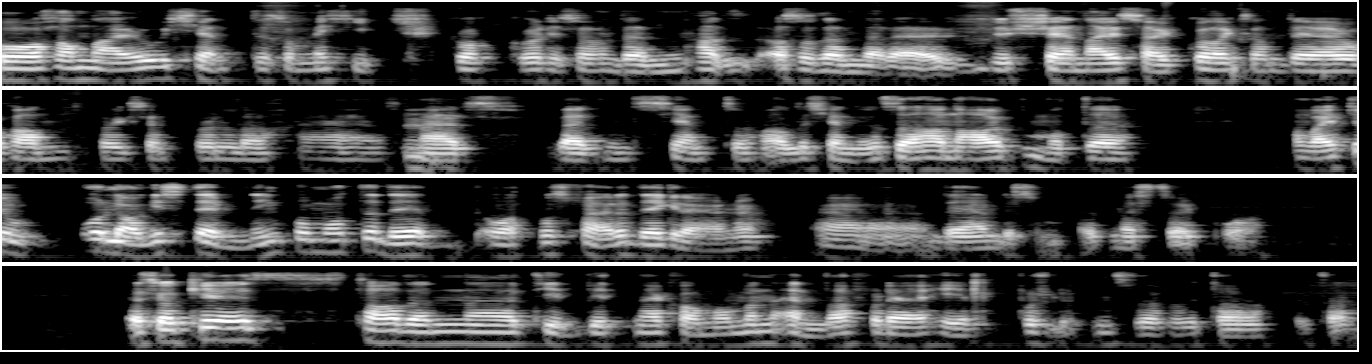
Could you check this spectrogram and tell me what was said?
Og han er jo kjent liksom med Hitchcock og liksom den Altså den derre Duchenne i Psycho, sant. Det er jo han, for eksempel, da. Eh, som Mm. Er verdenskjent, og alle kjenner det. Så han har jo på en måte Han veit jo å lage stemning, på en måte, det, og atmosfære, det greier han jo. Eh, det er liksom et mesterverk på. Jeg skal ikke ta den uh, tidbiten jeg kan om den enda, for det er helt på slutten. Så det får vi ta litt her.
